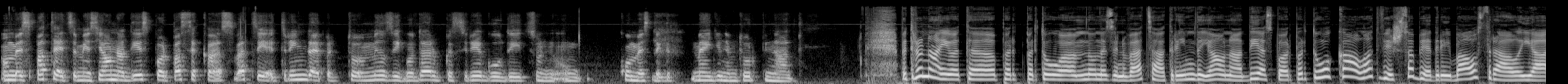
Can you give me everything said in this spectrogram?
Un mēs pateicamies jaunā diaspora pasakās vecajai trindai par to milzīgo darbu, kas ir ieguldīts un, un ko mēs tagad mēģinam turpināt. Bet runājot par, par to, nu, nezinu, vecā trimda jaunā diaspora, par to, kā latviešu sabiedrība Austrālijā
